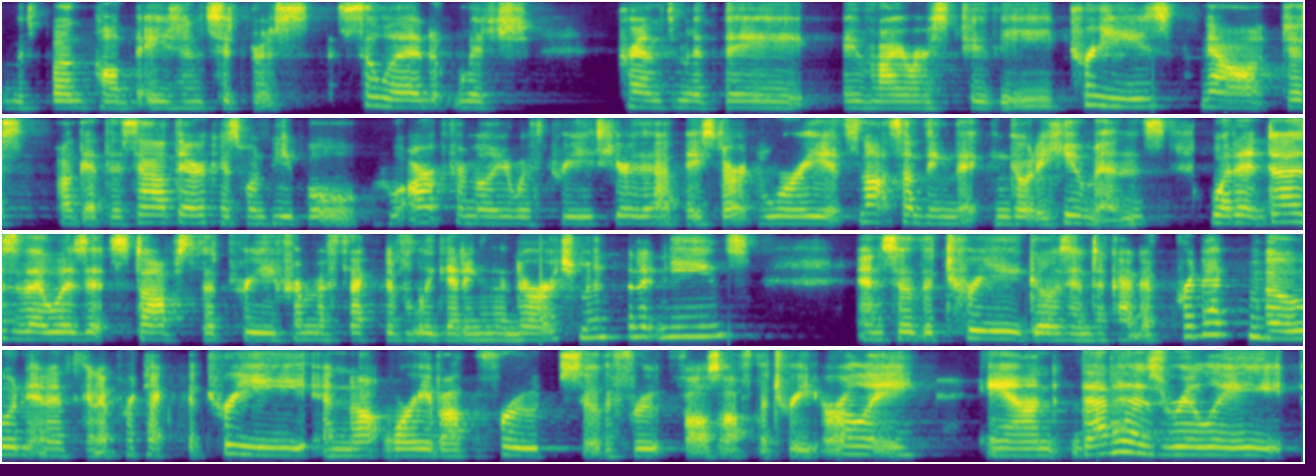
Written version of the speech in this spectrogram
this bug called the asian citrus psyllid which transmit the a virus to the trees. Now, just I'll get this out there because when people who aren't familiar with trees hear that, they start to worry. It's not something that can go to humans. What it does, though, is it stops the tree from effectively getting the nourishment that it needs. And so the tree goes into kind of protect mode and it's going to protect the tree and not worry about the fruit. So the fruit falls off the tree early. And that has really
